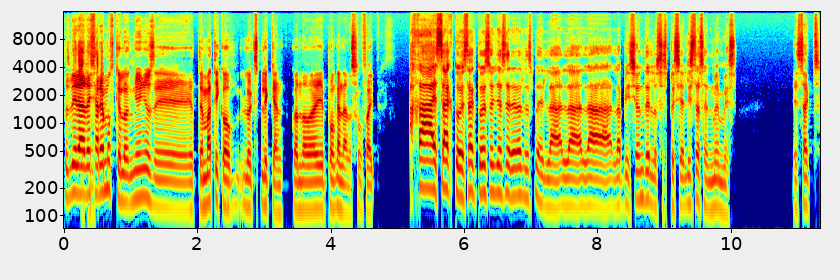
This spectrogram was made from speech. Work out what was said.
Pues mira, dejaremos que los ñoños de temático lo expliquen cuando eh, pongan a los Foo Fighters. Ajá, exacto, exacto, eso ya será la, la, la, la, visión de los especialistas en memes. Exacto.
